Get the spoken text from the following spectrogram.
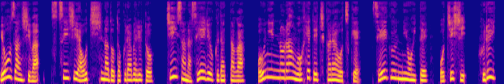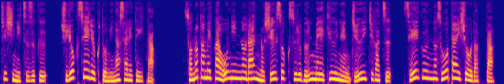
鷹山氏は、筒井氏や落氏などと比べると、小さな勢力だったが、応仁の乱を経て力をつけ、西軍において、落ち氏、古市氏に続く主力勢力とみなされていた。そのためか応仁の乱の収束する文明9年11月、西軍の総大将だった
